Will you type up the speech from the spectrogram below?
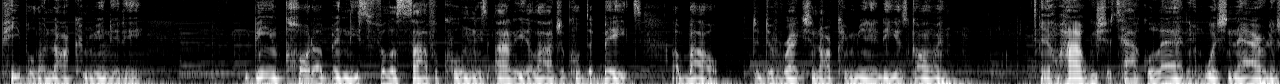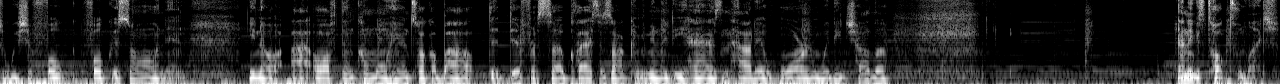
people in our community being caught up in these philosophical and these ideological debates about the direction our community is going and how we should tackle that and which narratives we should fo- focus on and you know i often come on here and talk about the different subclasses our community has and how they're warring with each other that niggas talk too much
